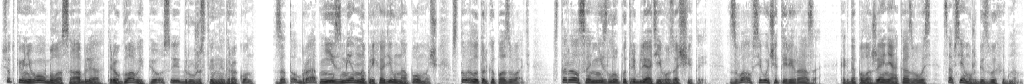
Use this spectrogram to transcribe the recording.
Все-таки у него была сабля, трехглавый пес и дружественный дракон. Зато брат неизменно приходил на помощь, стоило только позвать. Старался не злоупотреблять его защитой. Звал всего четыре раза, когда положение оказывалось совсем уж безвыходным.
